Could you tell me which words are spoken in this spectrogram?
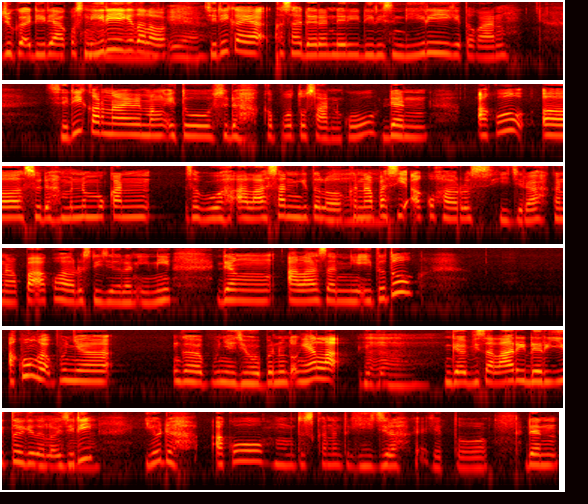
juga diri aku sendiri gitu loh iya. jadi kayak kesadaran dari diri sendiri gitu kan jadi karena memang itu sudah keputusanku dan aku eh, sudah menemukan sebuah alasan gitu loh. Kenapa sih aku harus hijrah? Kenapa aku harus di jalan ini? Dan alasannya itu tuh aku nggak punya nggak punya jawaban untuk ngelak gitu. Nggak bisa lari dari itu gitu loh. Jadi yaudah aku memutuskan untuk hijrah kayak gitu. Dan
